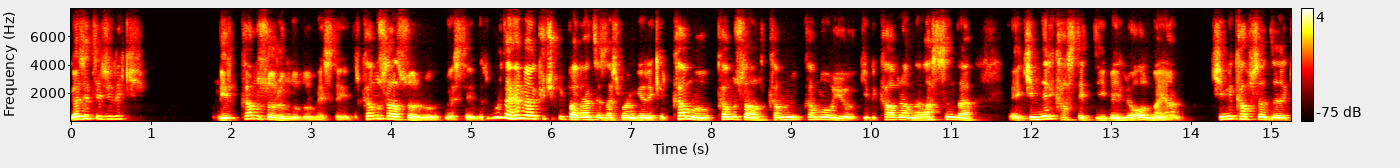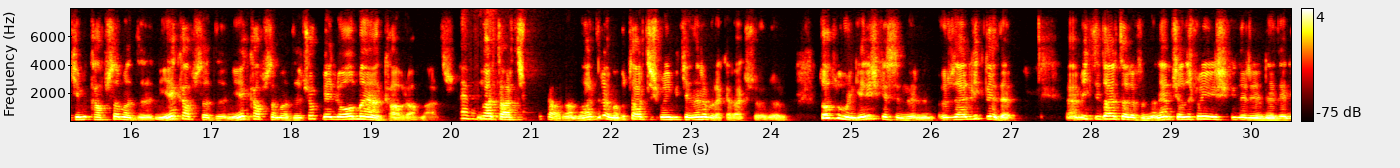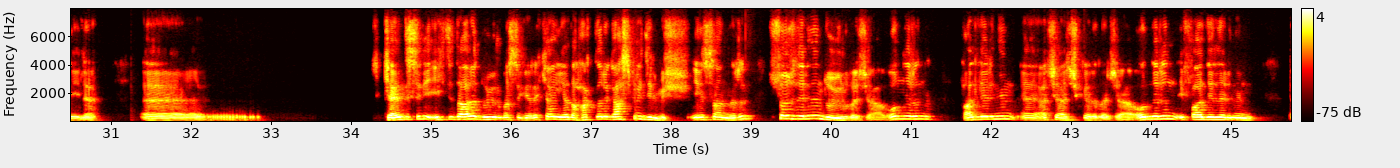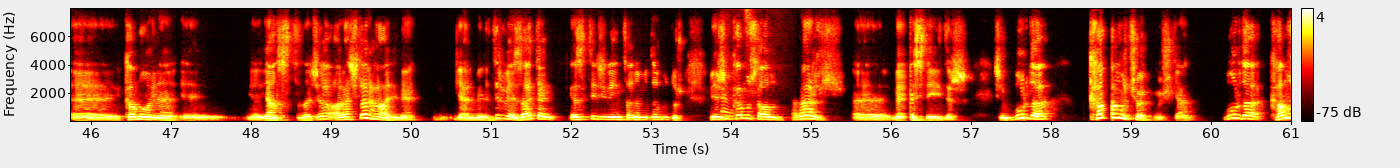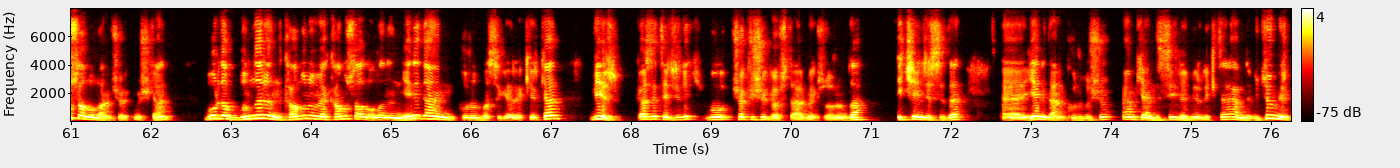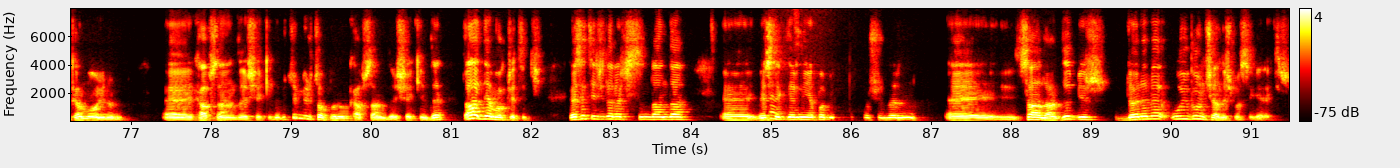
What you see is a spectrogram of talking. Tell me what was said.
gazetecilik bir kamu sorumluluğu mesleğidir. Kamusal sorumluluk mesleğidir. Burada hemen küçük bir parantez açmam gerekir. Kamu, kamusal, kamu, kamuoyu gibi kavramlar aslında e, kimleri kastettiği belli olmayan, kimi kapsadığı, kimi kapsamadığı, niye kapsadığı, niye kapsamadığı çok belli olmayan kavramlardır. Evet. Bunlar tartışmalı kavramlardır ama bu tartışmayı bir kenara bırakarak söylüyorum. Toplumun geniş kesimlerinin özellikle de hem iktidar tarafından hem çalışma ilişkileri nedeniyle eee, kendisini iktidara duyurması gereken ya da hakları gasp edilmiş insanların sözlerinin duyurulacağı, onların hallerinin e, açığa çıkarılacağı, onların ifadelerinin e, kamuoyuna e, yansıtılacağı araçlar haline gelmelidir ve zaten gazeteciliğin tanımı da budur. Bir Evet. kamusal karar e, mesleğidir. Şimdi burada kamu çökmüşken, burada kamusal olan çökmüşken, burada bunların kamunun ve kamusal olanın yeniden kurulması gerekirken bir gazetecilik bu çöküşü göstermek zorunda. İkincisi de e, yeniden kuruluşu hem kendisiyle birlikte hem de bütün bir kamuoyunun e, kapsandığı şekilde, bütün bir toplumun kapsandığı şekilde daha demokratik, gazeteciler açısından da e, mesleklerini yapabilmek koşullarının sağlandığı bir döneme uygun çalışması gerekir.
